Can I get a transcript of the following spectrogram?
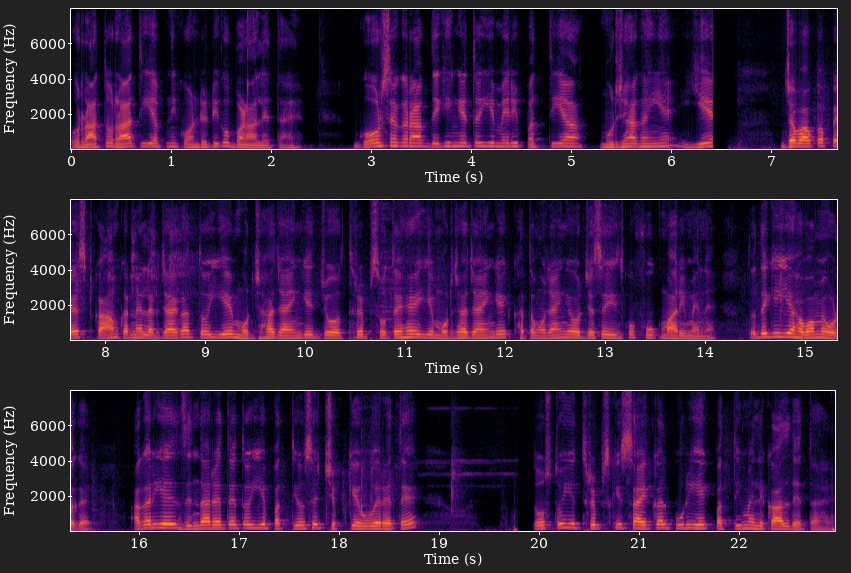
रातों रात ये अपनी क्वांटिटी को बढ़ा लेता है। गौर से अगर आप देखेंगे तो ये मेरी पत्तियाँ मुरझा गई हैं। ये जब आपका पेस्ट काम करने लग जाएगा तो ये मुरझा जाएँगे, जो थ्रिप्स होते हैं, ये मुरझा जाएँगे, ख़त्म हो जाएँगे, और जैसे इसको फूक मारी मैंने तो देखिए ये हवा में उड़ गए। अगर ये ज़िंदा रहते तो ये पत्तियों से चिपके हुए रहते। दोस्तों, ये थ्रिप्स की साइकिल पूरी एक पत्ती में निकाल देता है।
